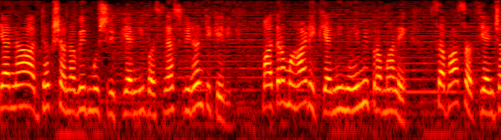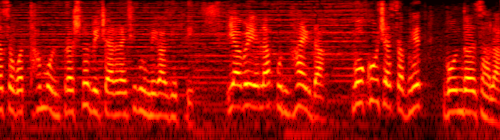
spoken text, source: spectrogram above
यांना अध्यक्ष नवीद मुश्रीफ यांनी बसण्यास विनंती केली. मात्र महाडिक यांनी नेहमीप्रमाणे सभासद यांच्यासोबत थांबून प्रश्न विचारण्याची भूमिका घेतली. यावेळेला पुन्हा एकदा गोकुळच्या सभेत गोंधळ झाला.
